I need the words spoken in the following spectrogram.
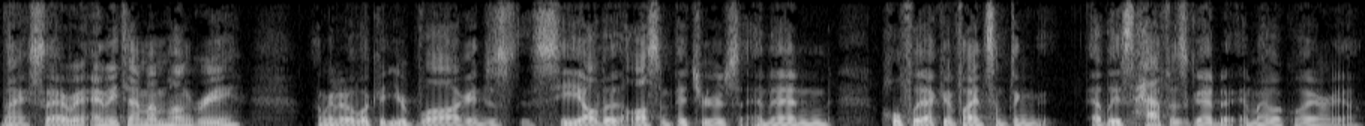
Nice. anytime I'm hungry, I'm going to look at your blog and just see all the awesome pictures. And then hopefully I can find something at least half as good in my local area.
